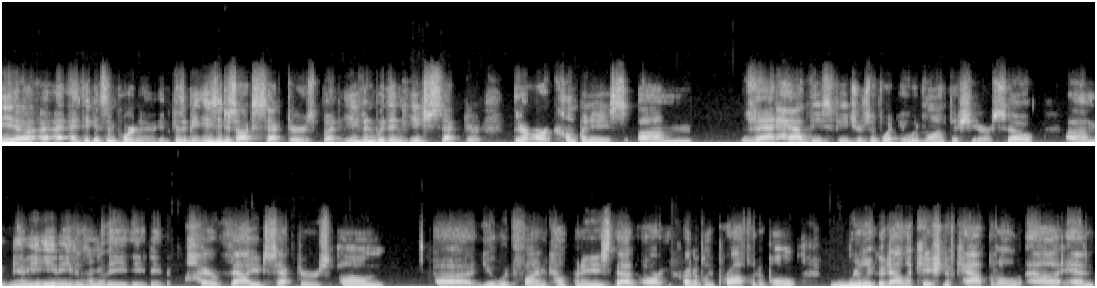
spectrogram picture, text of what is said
Yeah, I, I, think it's important because it'd be easy to talk sectors, but even within each sector, there are companies um, that have these features of what you would want this year. So, um, you know, even some of the, the, the higher valued sectors, um, uh, you would find companies that are incredibly profitable, really good allocation of capital, uh, and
